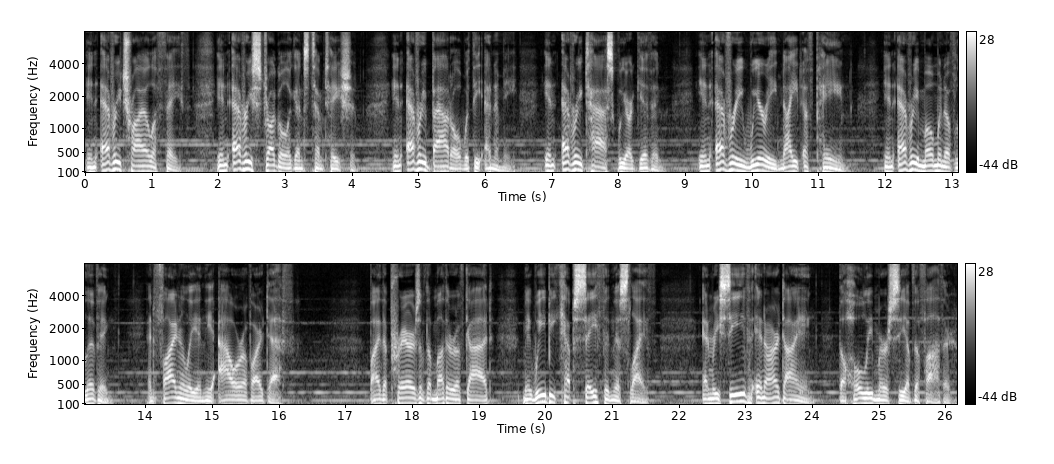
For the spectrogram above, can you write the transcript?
in every trial of faith, in every struggle against temptation, in every battle with the enemy, in every task we are given, in every weary night of pain, in every moment of living and finally in the hour of our death. By the prayers of the Mother of God, may we be kept safe in this life and receive in our dying the holy mercy of the Father.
